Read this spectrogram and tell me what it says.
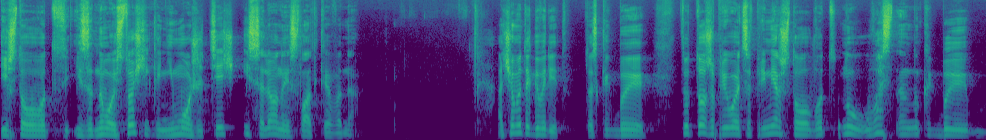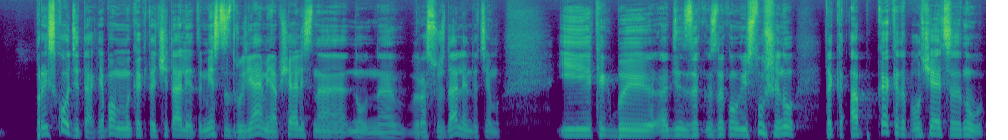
и что вот из одного источника не может течь и соленая, и сладкая вода. О чем это говорит? То есть как бы тут тоже приводится пример, что вот ну, у вас ну, как бы происходит так. Я помню, мы как-то читали это место с друзьями, общались, на, ну, на, рассуждали на эту тему. И как бы один знакомый говорит, слушай, ну так а как это получается, ну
